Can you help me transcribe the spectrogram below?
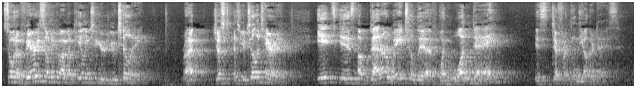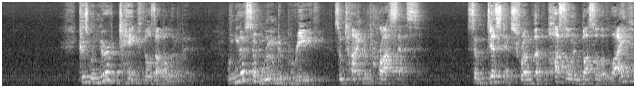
So, in a very, some of you, I'm appealing to your utility, right? Just as a utilitarian, it is a better way to live when one day is different than the other days. Because when your tank fills up a little bit, when you have some room to breathe, some time to process, some distance from the hustle and bustle of life,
